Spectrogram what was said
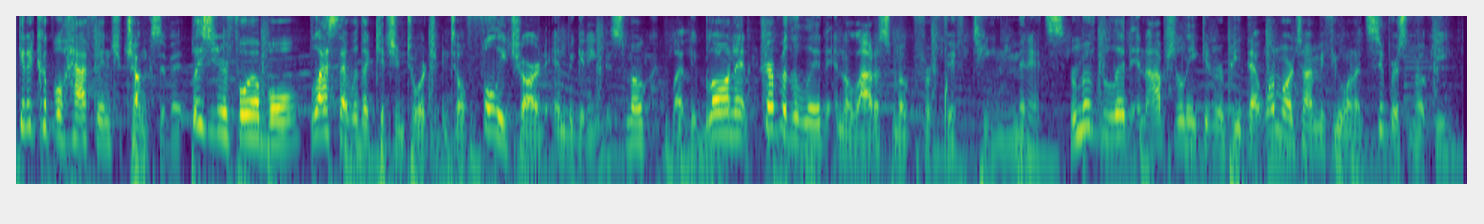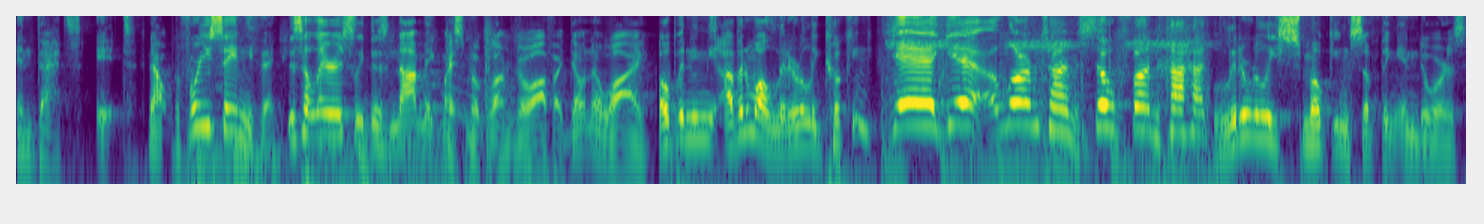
get a couple half-inch chunks of it, place in your foil bowl, blast that with a kitchen torch until fully charred and beginning to smoke, lightly blow on it, drop with the lid, and allow to smoke for 15 minutes. Remove the and optionally you can repeat that one more time if you want it super smoky, and that's it. Now, before you say anything, this hilariously does not make my smoke alarm go off. I don't know why. Opening the oven while literally cooking? Yeah, yeah, alarm time. So fun, haha. literally smoking something indoors.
